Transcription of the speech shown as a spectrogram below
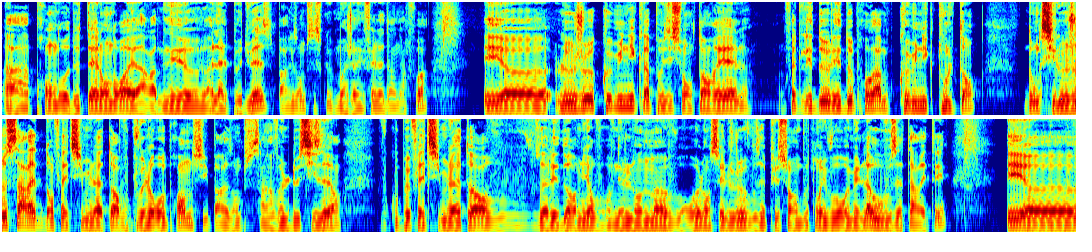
à prendre de tel endroit et à ramener euh, à l'Alpe d'Huez, par exemple. C'est ce que moi j'avais fait la dernière fois. Et euh, le jeu communique la position en temps réel. En fait, les deux, les deux programmes communiquent tout le temps. Donc, si le jeu s'arrête dans Flight Simulator, vous pouvez le reprendre. Si, par exemple, c'est un vol de 6 heures, vous coupez Flight Simulator, vous, vous allez dormir, vous revenez le lendemain, vous relancez le jeu, vous appuyez sur un bouton et vous remet là où vous êtes arrêté. Et, euh,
